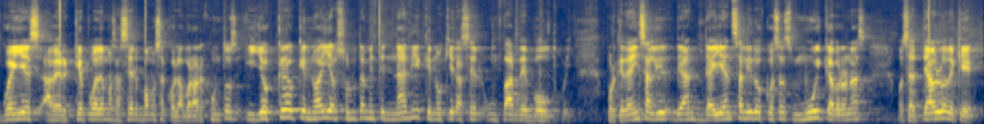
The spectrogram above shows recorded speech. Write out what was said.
güeyes, a ver, ¿qué podemos hacer? Vamos a colaborar juntos. Y yo creo que no hay absolutamente nadie que no quiera hacer un par de Bolt, güey. Porque de ahí, han salido cosas muy cabronas. O sea, te hablo de que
